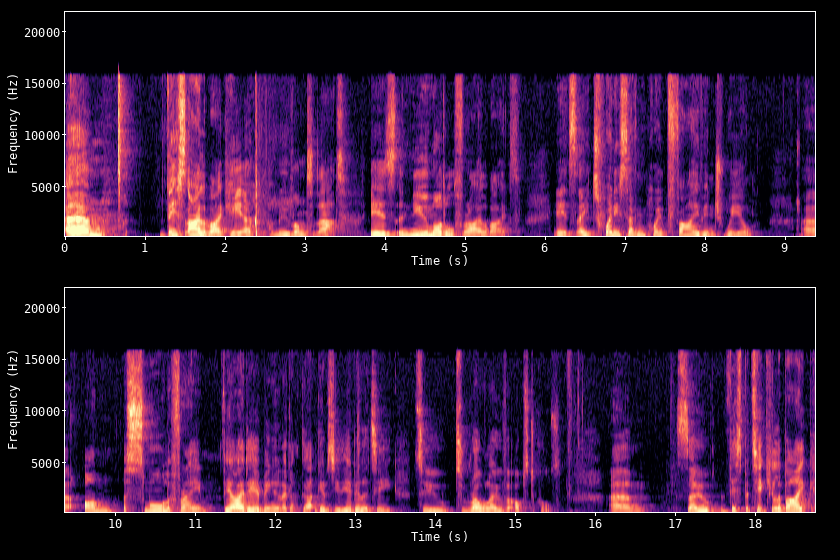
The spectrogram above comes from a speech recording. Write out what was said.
Um, this Islabike here, I'll move on to that, is a new model for Islabikes. It's a 27.5 inch wheel uh, on a smaller frame. The idea being that that gives you the ability to, to roll over obstacles. Um, so this particular bike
